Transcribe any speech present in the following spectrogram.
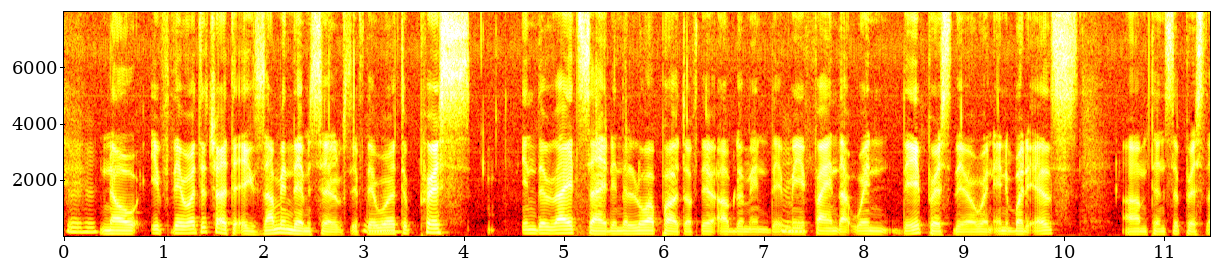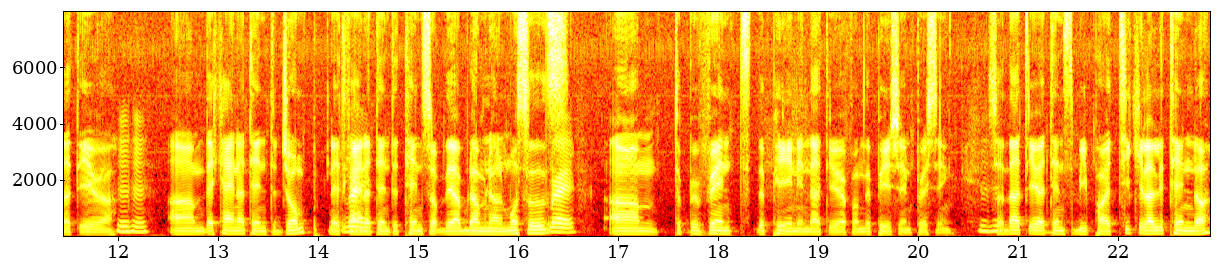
Mm. Mm-hmm. Now, if they were to try to examine themselves, if they were mm-hmm. to press in the right side, in the lower part of their abdomen, they may mm. find that when they press there, or when anybody else um, tends to press that area, mm-hmm. um, they kind of tend to jump. They kind Right. of tend to tense up the abdominal muscles Right. um, to prevent the pain in that area from the patient pressing. So that area tends to be particularly tender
